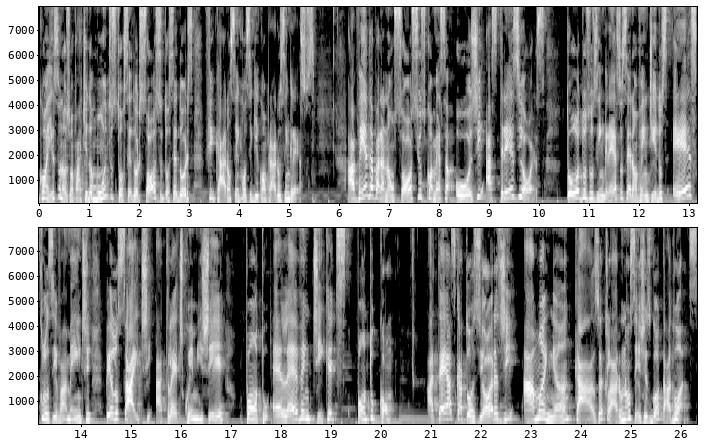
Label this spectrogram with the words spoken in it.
Com isso, na última partida, muitos torcedores, sócios torcedores, ficaram sem conseguir comprar os ingressos. A venda para não sócios começa hoje às 13 horas. Todos os ingressos serão vendidos exclusivamente pelo site Atlético MG www.eleventickets.com até às 14 horas de amanhã, caso, é claro, não seja esgotado antes.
